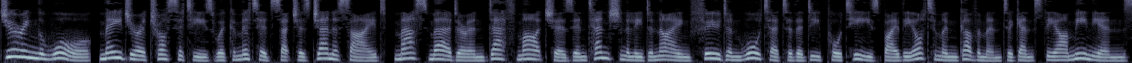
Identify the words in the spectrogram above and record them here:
During the war, major atrocities were committed such as genocide, mass murder and death marches intentionally denying food and water to the deportees by the Ottoman government against the Armenians,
